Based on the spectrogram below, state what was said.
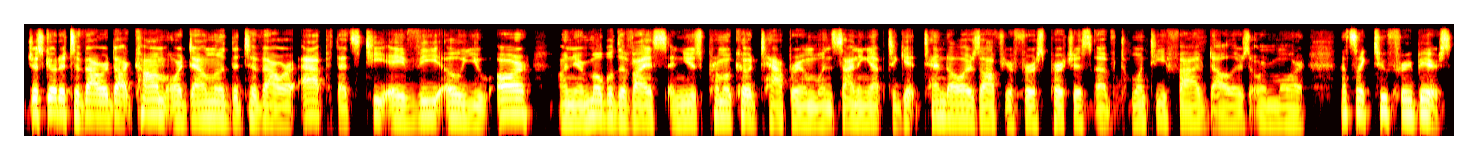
Just go to Tavour.com or download the Tavour app. That's T A V O U R on your mobile device and use promo code TAPROOM when signing up to get $10 off your first purchase of $25 or more. That's like two free beers.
